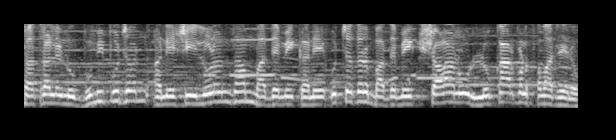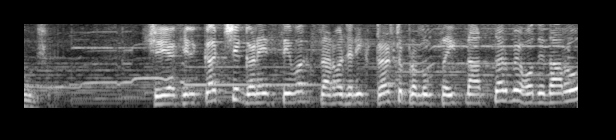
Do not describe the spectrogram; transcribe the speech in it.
છાત્રાલયનું ભૂમિપૂજન અને શ્રી લોણંધામ માધ્યમિક અને ઉચ્ચતર માધ્યમિક શાળાનું લોકાર્પણ થવા જઈ રહ્યું છે. શ્રી અખિલ કચ્છ ગણેશ સેવક સાર્વજનિક ટ્રસ્ટ પ્રમુખ સહિતના સર્વે હોદ્દેદારો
